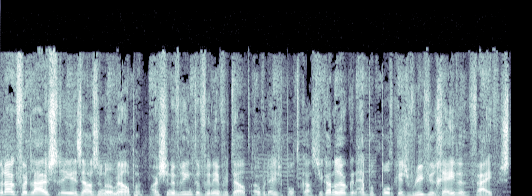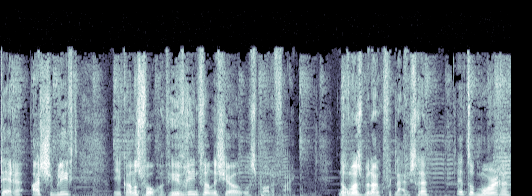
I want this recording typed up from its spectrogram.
Bedankt voor het luisteren. Je zou ze enorm helpen. Als je een vriend of vriendin vertelt over deze podcast. Je kan dus ook een Apple Podcast review geven. Vijf sterren, alsjeblieft. je kan ons volgen via vriend van de show of Spotify. Nogmaals bedankt voor het luisteren en tot morgen.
